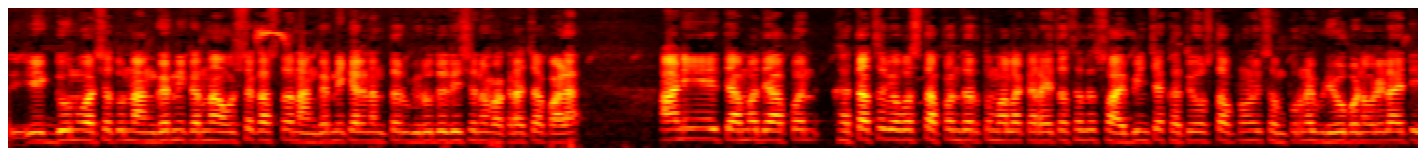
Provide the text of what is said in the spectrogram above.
एक दोन वर्षातून नांगरणी करणं आवश्यक असतं. नांगरणी केल्यानंतर विरोधी दिशेनं वक्राच्या पाळ्या. आणि त्यामध्ये आपण खताचं व्यवस्थापन जर तुम्हाला करायचं असेल तर सोयाबीनच्या खत व्यवस्थापनावर संपूर्ण व्हिडिओ बनवलेला आहे. ती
